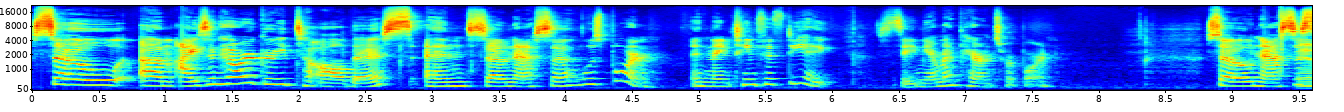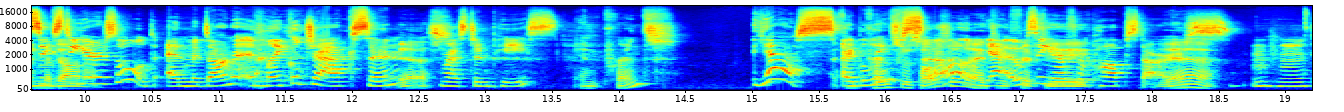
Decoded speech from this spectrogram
So um, Eisenhower agreed to all this, and so NASA was born in 1958, same year my parents were born. So NASA's And 60 Madonna. years old, and Madonna and Michael Jackson, Yes. rest in peace. and Prince? Yes, I, think believe Prince was so. also yeah, it was a year for pop stars. Mm-hmm.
